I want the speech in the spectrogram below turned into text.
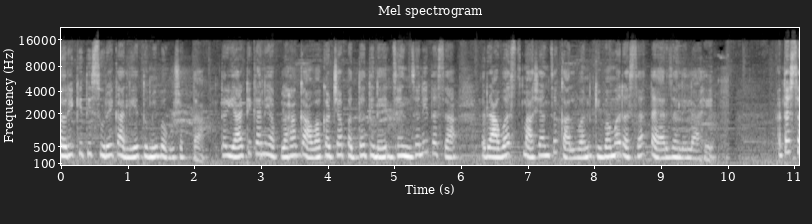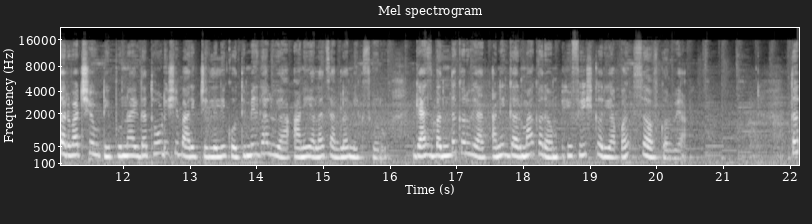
तरी किती सुरेख आली आहे तुम्ही बघू शकता. तर या ठिकाणी आपला हा गावाकडच्या पद्धतीने झणझणीत असा रावस माशांचं कालवण किंवा मग रस्सा तयार झालेला आहे. आता सर्वात शेवटी पुन्हा एकदा थोडीशी बारीक चिरलेली कोथिंबीर घालूया आणि याला चांगलं मिक्स करू. गॅस बंद करूयात आणि गरमागरम ही फिश करी आपण सर्व करूया. तर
